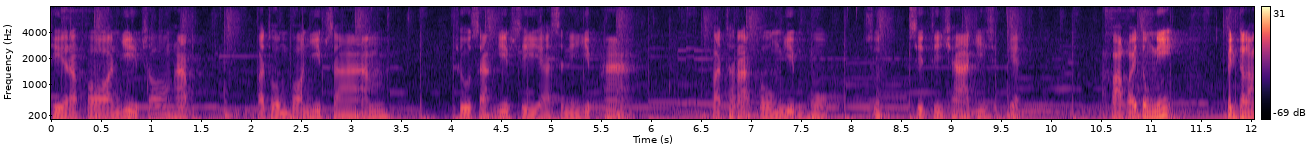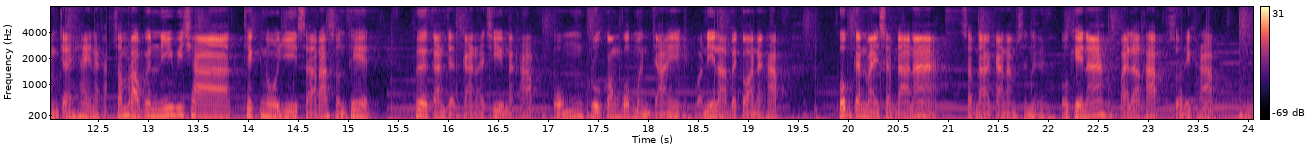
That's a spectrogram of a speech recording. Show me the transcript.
ธีรพร 22 ครับปฐมพร 23 ชูศักดิ์ 24 อัศนี 25 พัทรพงศ์ 26 สุดสิทธิชาติ 27 ฝากไว้ตรงนี้เป็นกำลังใจให้นะครับสำหรับวันนี้วิชาเทคโนโลยีสารสนเทศ เพื่อการจัดการอาชีพนะครับ ผมครูก้องพบเหมือนใจ วันนี้ลาไปก่อนนะครับ พบกันใหม่สัปดาห์หน้า สัปดาห์การนำเสนอ โอเคนะ ไปแล้วครับ สวัสดีครับ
